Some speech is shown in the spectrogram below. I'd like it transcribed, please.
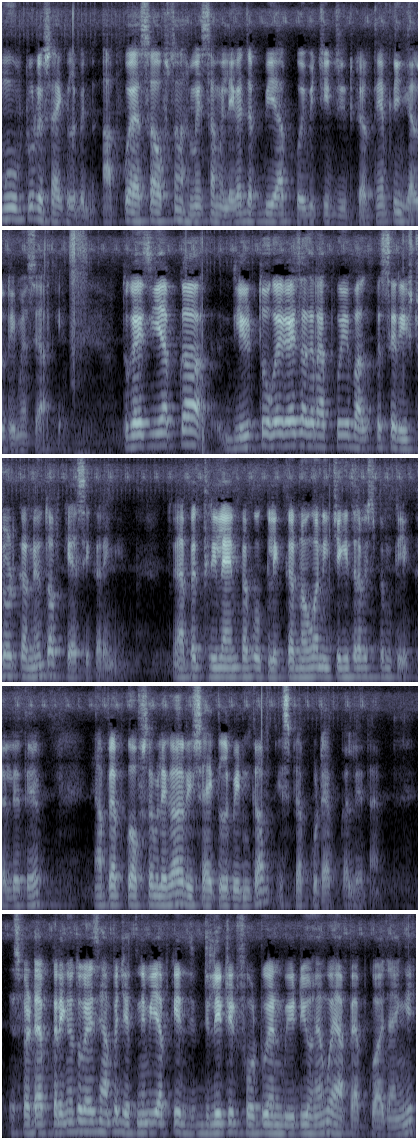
मूव टू रिसाइकल बिन आपको ऐसा ऑप्शन हमेशा मिलेगा जब भी आप कोई भी चीज़ डिलीट करते हैं अपनी गैलरी में से आके। तो गाइज़ ये आपका डिलीट तो हो गया गाइज़ अगर आपको ये वापस से रिस्टोर करने हो तो आप कैसे करेंगे? तो यहाँ पे थ्री लाइन पे आपको क्लिक करना होगा, नीचे की तरफ़ इस पर हम क्लिक कर लेते हैं। यहाँ पे आपको ऑप्शन मिलेगा रिसाइकल बिन का, इस पर आपको टैप कर लेना है। इस पर टैप करेंगे तो गाइज़ यहाँ पे जितने भी आपके डिलीटेड फ़ोटो एंड वीडियो हैं, वो यहाँ पे आपको आ जाएँगे।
